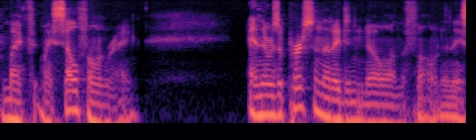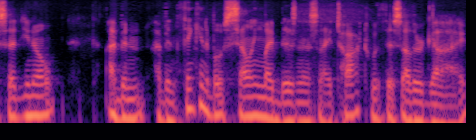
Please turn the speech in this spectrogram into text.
My my cell phone rang, and there was a person that I didn't know on the phone, and they said, you know I've been I've been thinking about selling my business, and I talked with this other guy,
